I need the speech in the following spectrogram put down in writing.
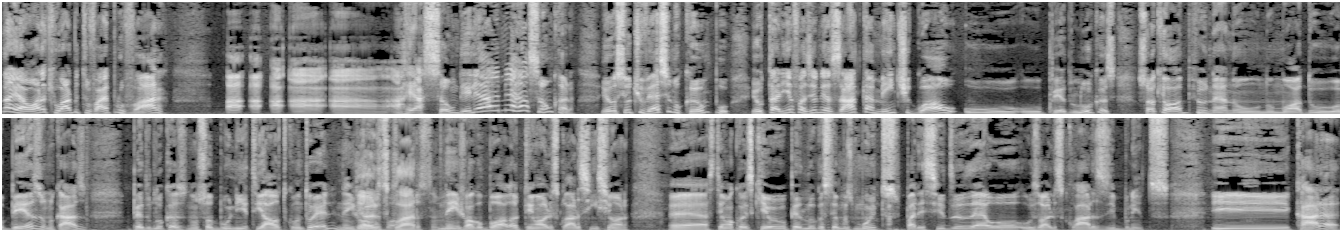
Não, e a hora que o árbitro vai pro VAR. A, a, a, a, a, reação dele é a minha reação, cara. Eu, se eu tivesse no campo, eu estaria fazendo exatamente igual o, o Pedro Lucas, só que óbvio, né, no, no modo obeso, no caso. O Pedro Lucas não sou bonito e alto quanto ele, nem joga olhos bola. claros também. Nem jogo bola, eu tenho olhos claros sim, senhora. É, tem uma coisa que eu e o Pedro Lucas temos muitos parecidos é o- os olhos claros e bonitos. E, cara,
